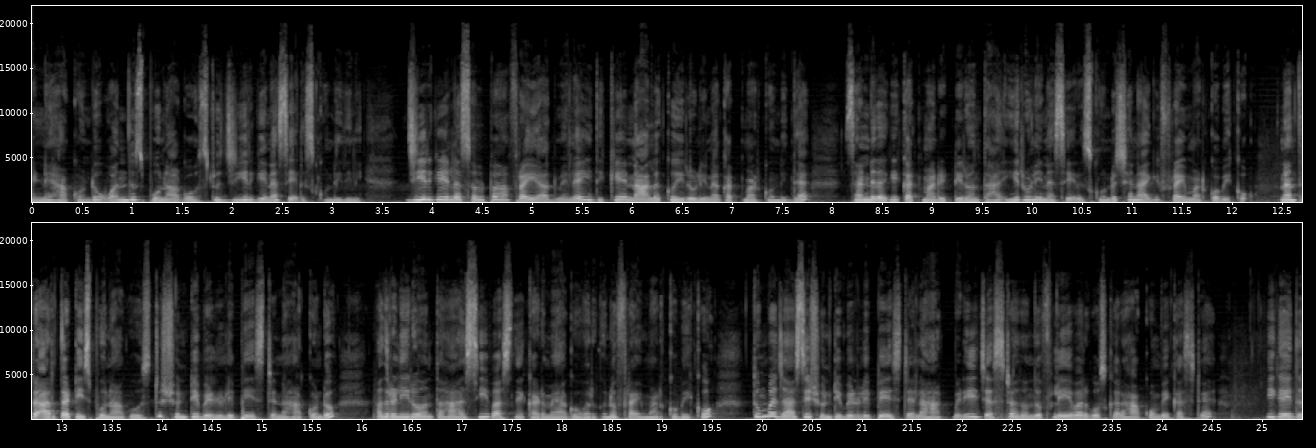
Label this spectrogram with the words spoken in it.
ಎಣ್ಣೆ ಹಾಕ್ಕೊಂಡು ಒಂದು ಸ್ಪೂನ್ ಆಗೋವಷ್ಟು ಜೀರಿಗೆನ ಸೇರಿಸ್ಕೊಂಡಿದ್ದೀನಿ ಜೀರಿಗೆ ಎಲ್ಲ ಸ್ವಲ್ಪ ಫ್ರೈ ಆದಮೇಲೆ ಇದಕ್ಕೆ ನಾಲ್ಕು ಈರುಳ್ಳಿನ ಕಟ್ ಮಾಡ್ಕೊಂಡಿದ್ದೆ. ಸಣ್ಣದಾಗಿ ಕಟ್ ಮಾಡಿಟ್ಟಿರುವಂತಹ ಈರುಳ್ಳಿನ ಸೇರಿಸ್ಕೊಂಡು ಚೆನ್ನಾಗಿ ಫ್ರೈ ಮಾಡ್ಕೋಬೇಕು. ನಂತರ ಅರ್ಧ ಟೀ ಸ್ಪೂನ್ ಆಗುವಷ್ಟು ಶುಂಠಿ ಬೆಳ್ಳುಳ್ಳಿ ಪೇಸ್ಟನ್ನು ಹಾಕ್ಕೊಂಡು ಅದರಲ್ಲಿರುವಂತಹ ಹಸಿ ವಾಸನೆ ಕಡಿಮೆ ಆಗೋವರೆಗೂ ಫ್ರೈ ಮಾಡ್ಕೋಬೇಕು. ತುಂಬ ಜಾಸ್ತಿ ಶುಂಠಿ ಬೆಳ್ಳುಳ್ಳಿ ಪೇಸ್ಟ್ ಎಲ್ಲ ಹಾಕಬೇಡಿ. ಜಸ್ಟ್ ಅದೊಂದು ಫ್ಲೇವರ್ಗೋಸ್ಕರ ಹಾಕ್ಕೊಬೇಕಷ್ಟೇ. ಈಗ ಇದು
